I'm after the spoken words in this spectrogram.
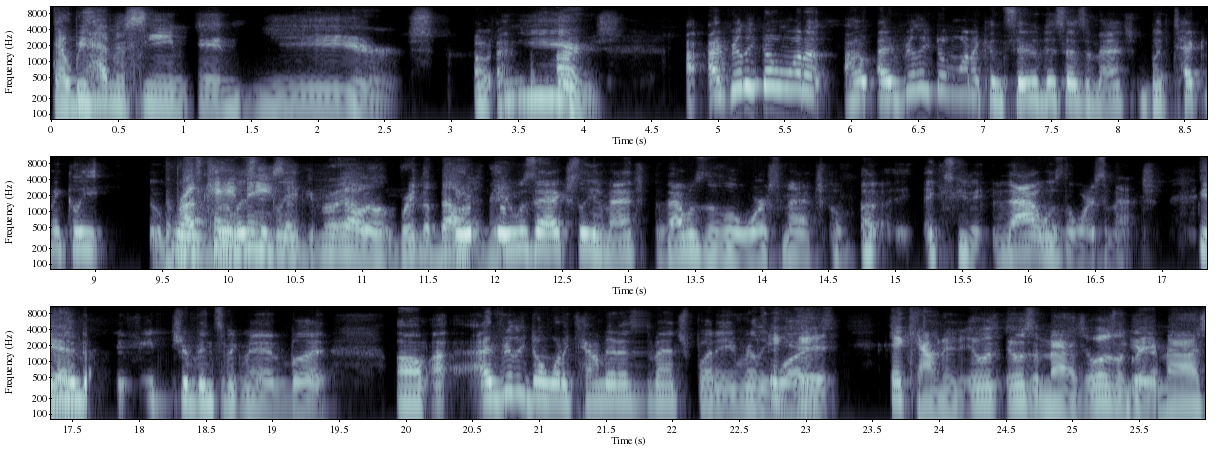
that we haven't seen in years, oh, years. I, I really don't want to I, I really don't want to consider this as a match but technically The ref came in. He said, "Give me- ring the bell." it, And it was actually a match. That was the worst match of. Uh, excuse me. That was the worst match. yeah, Even it featured Vince McMahon, but um, I, I really don't want to count it as a match, but it really it, was. it, it counted. It was it was a match. It wasn't a great Yeah. match.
